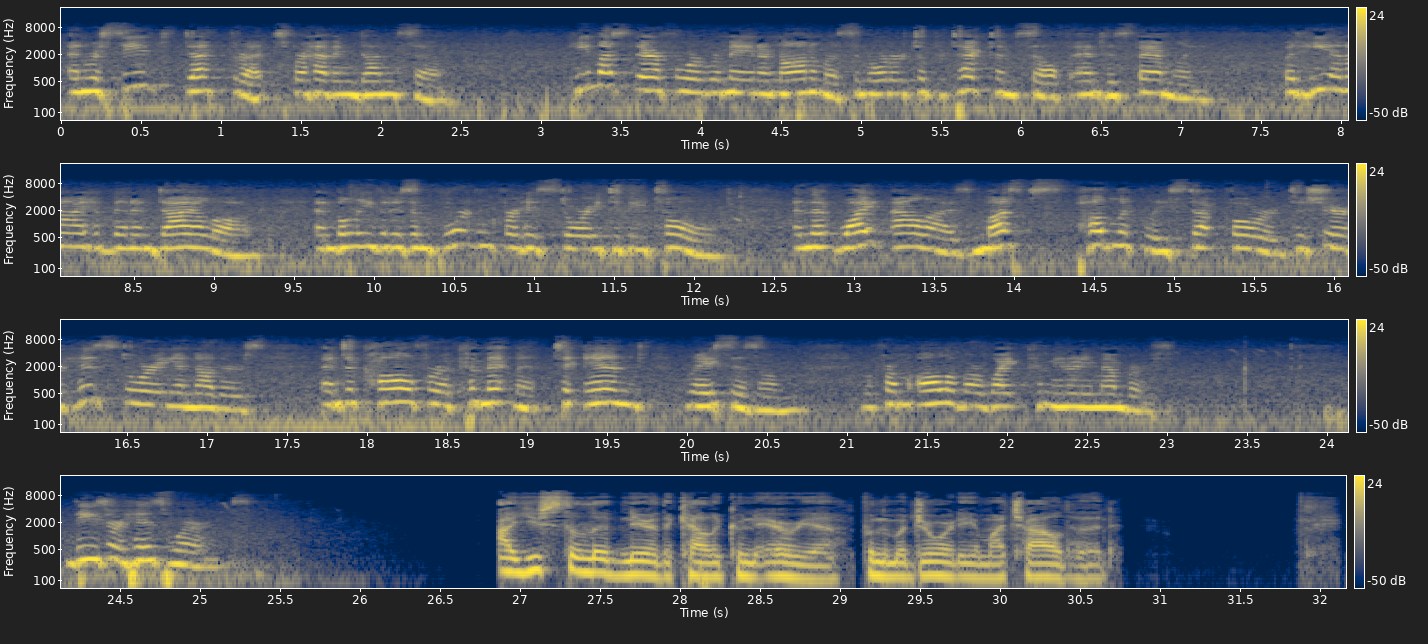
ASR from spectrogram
and received death threats for having done so. He must therefore remain anonymous in order to protect himself and his family. But he and I have been in dialogue and believe it is important for his story to be told, and that white allies must publicly step forward to share his story and others, and to call for a commitment to end racism from all of our white community members. These are his words. I used to live near the Callicoon area for the majority of my childhood.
